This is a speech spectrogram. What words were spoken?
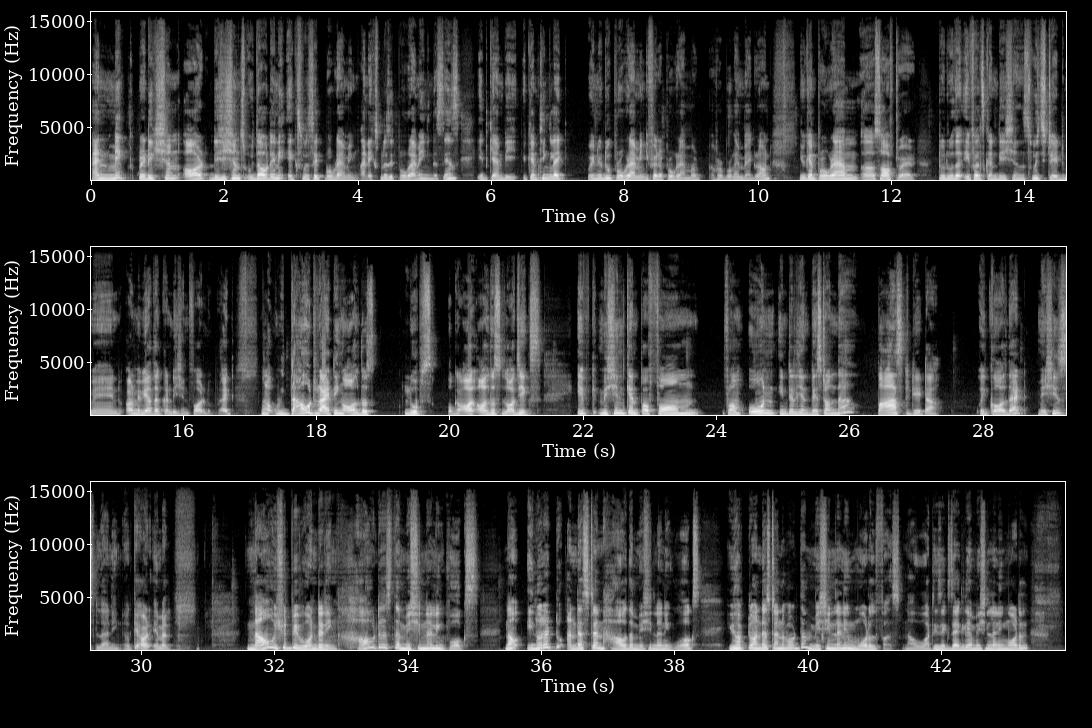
and make prediction or decisions without any explicit programming. And explicit programming in the sense it can be you can think like when you do programming if you're a programmer for program background you can program uh, software to do the if else condition switch statement or maybe other condition for loop right? Now without writing all those loops okay all, all those logics if machine can perform from own intelligence based on the past data we call that machines learning okay or ml now we should be wondering how does the machine learning works? Now in order to understand how the machine learning works you have to understand about the machine learning model first. Now what is exactly a machine learning model?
